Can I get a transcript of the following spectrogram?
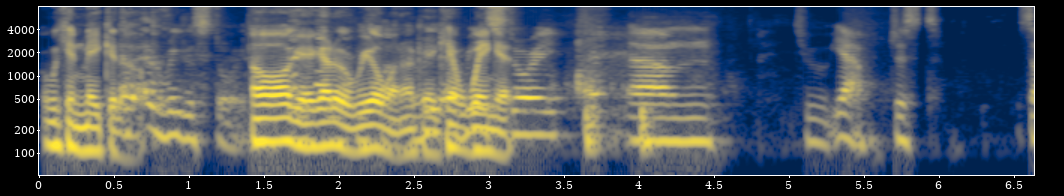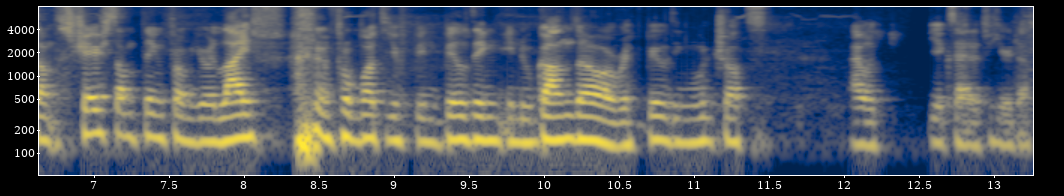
Or we can make it up. A, a real story. Oh, okay. I got a real one. Okay, I real- a can't wing it. Story. Um, to yeah, just some share something from your life, from what you've been building in Uganda or with building moonshots. I would be excited to hear that.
